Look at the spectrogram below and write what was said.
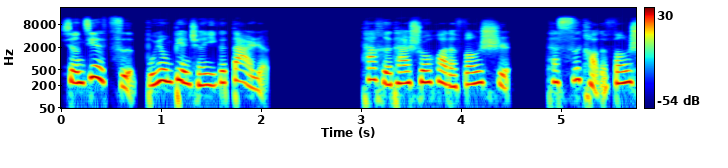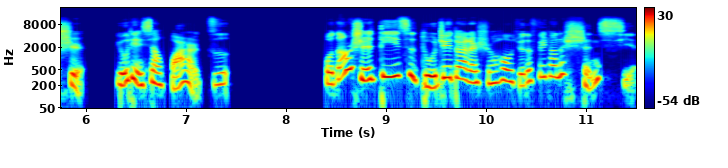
想借此不用变成一个大人。他和他说话的方式，他思考的方式，有点像华尔兹。我当时第一次读这段的时候，觉得非常的神奇。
